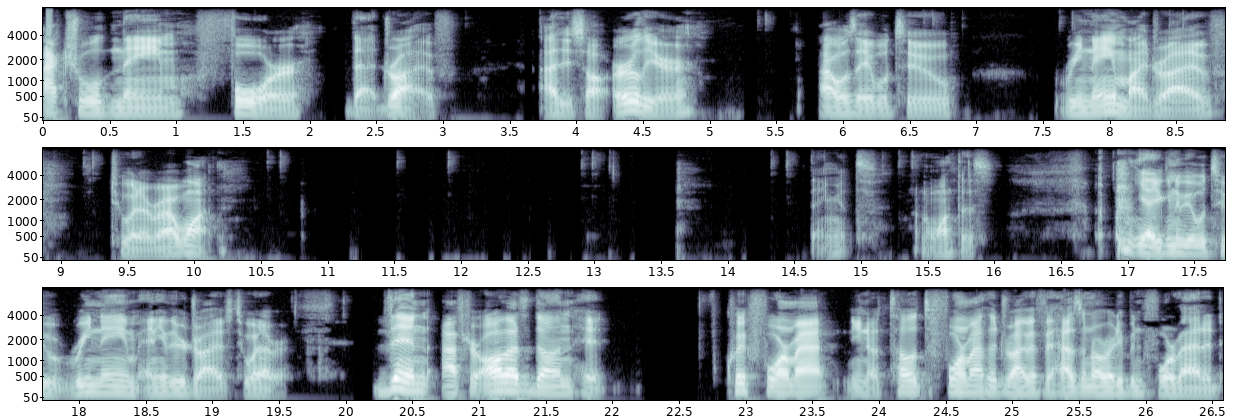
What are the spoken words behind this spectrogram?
actual name for that drive. As you saw earlier, I was able to rename my drive to whatever I want. Dang it, I don't want this. yeah, you're going to be able to rename any of your drives to whatever. Then, after all that's done, hit quick format, you know, tell it to format the drive if it hasn't already been formatted.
